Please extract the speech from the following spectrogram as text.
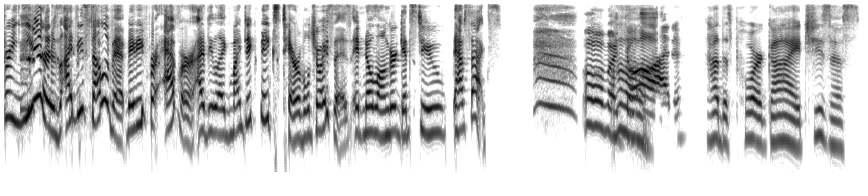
for years. I'd be celibate, maybe forever. I'd be like, my dick makes terrible choices. It no longer gets to have sex. oh my Oh. god. God, this poor guy. Jesus.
